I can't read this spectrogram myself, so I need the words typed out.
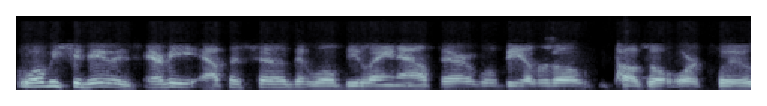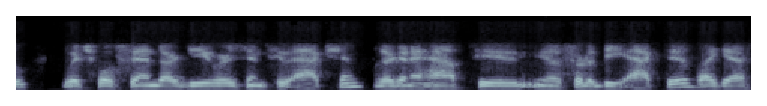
What we should do is every episode that we'll be laying out there will be a little puzzle or clue, which will send our viewers into action. They're going to have to, you know, sort of be active, I guess,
